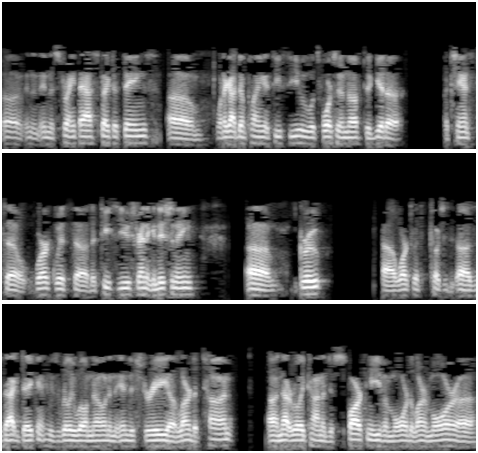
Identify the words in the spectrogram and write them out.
uh, in, in the strength aspect of things. Um, when I got done playing at TCU, was fortunate enough to get a, a chance to work with, uh, the TCU strength and conditioning, um, group uh, worked with Coach uh, Zach Dechant, who's really well known in the industry. Uh, learned a ton, uh, and that really kind of just sparked me even more to learn more. Uh,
